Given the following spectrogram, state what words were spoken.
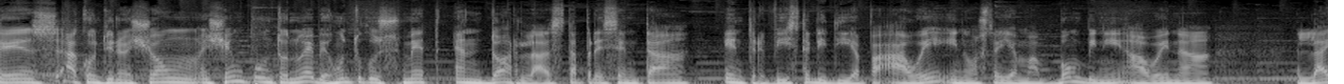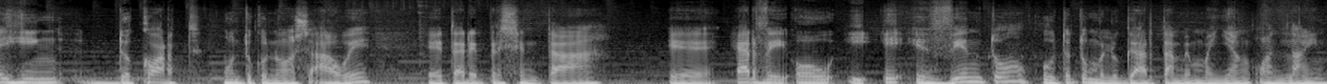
oyentes, a continuación, 100.9 junto con Smith and Dorla está presenta entrevista de día para Awe y nos llama Bombini Awe na Leihing de Kort junto con nos Awe está representa eh, RVO y e evento que está tomando lugar también mañana online.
